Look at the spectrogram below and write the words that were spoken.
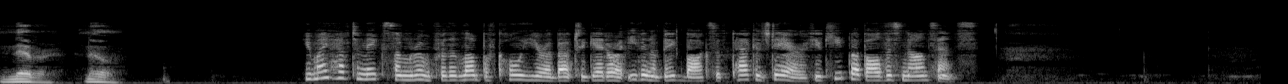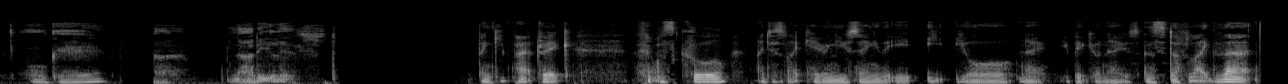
Never. No. You might have to make some room for the lump of coal you're about to get or even a big box of packaged air if you keep up all this nonsense. Okay. Uh, naughty list. Thank you, Patrick. That was cool. I just like hearing you saying that you eat your, no, you pick your nose and stuff like that.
